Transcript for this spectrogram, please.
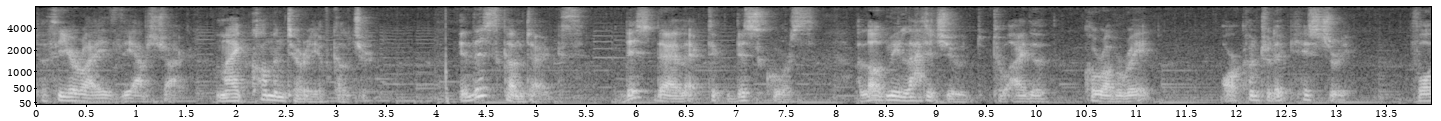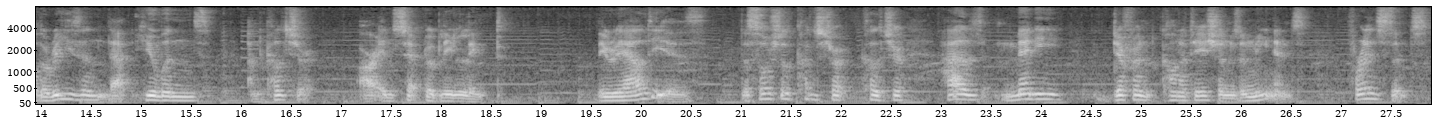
to theorize the abstract, my commentary of culture. In this context, this dialectic discourse allowed me latitude to either corroborate or contradict history for the reason that humans and culture are inseparably linked. The reality is, the social construct culture has many different connotations and meanings. For instance,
